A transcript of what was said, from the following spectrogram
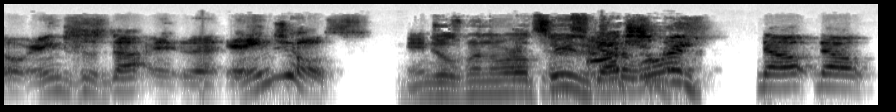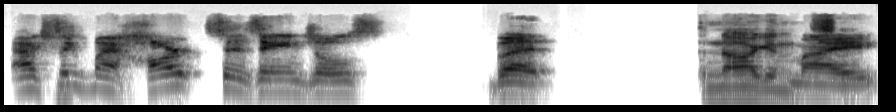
Oh, Angels not uh, Angels. Angels win the World Series. We got it Actually, no, no. Actually, my heart says Angels, but The noggin. my-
